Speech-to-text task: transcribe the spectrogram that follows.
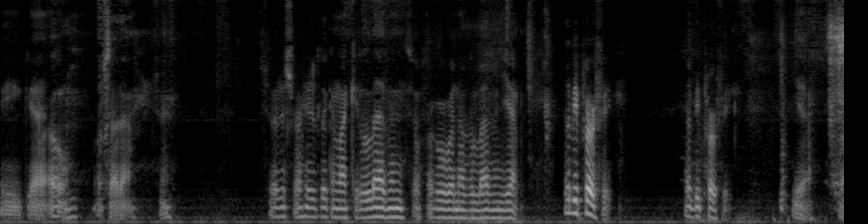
We got, oh, upside down. So this right here is looking like 11. So if I go with another 11, yep. That'll be perfect. That'll be perfect. Yeah. So.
